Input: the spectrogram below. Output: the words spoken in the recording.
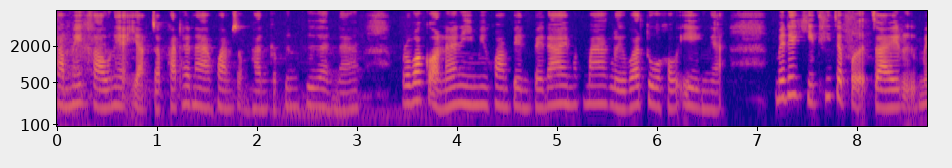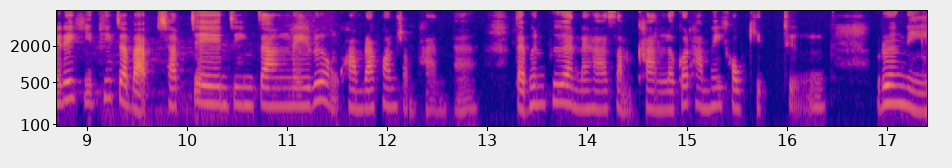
ทำให้เขาเนี่ยอยากจะพัฒนาความสัมพันธ์กับเพื่อนๆนะ เพราะว่าก่อนหน้านี้มีความเป็นไปได้มาก ๆ เลยว่าตัวเขาเองเนี่ยไม่ได้คิดที่จะเปิดใจหรือไม่ได้คิดที่จะแบบชัดเจนจริงจังในเรื่องของความรักความสัมพันธ์นะแต่เพื่อนๆนะคะสำคัญแล้วก็ทำให้เขาคิดถึงเรื่องนี้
